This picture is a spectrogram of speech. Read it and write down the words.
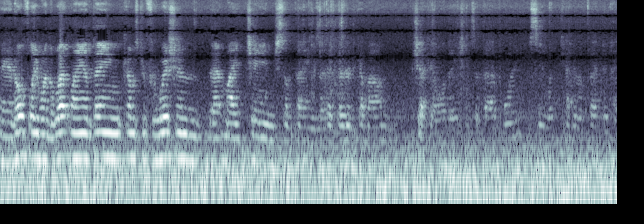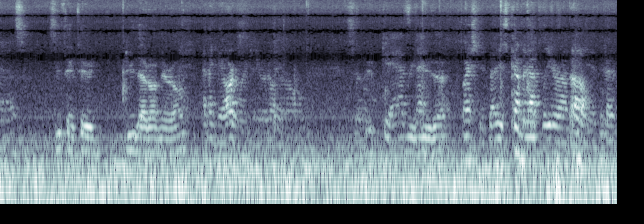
And hopefully when the wetland thing comes to fruition, that might change some things. I think they're gonna come out and check elevations at that point, see what kind of effect it has. Do you think they would do that on their own? I think they are going to do it on their own. So, Okay, ask We do that that? question, but it's coming up later on. oh, agenda. okay.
